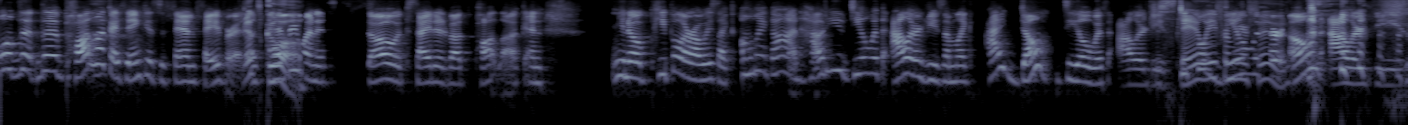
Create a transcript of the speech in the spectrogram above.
Well, the the potluck I think is a fan favorite. It's like cool. everyone is so excited about the potluck and you know, people are always like, "Oh my god, how do you deal with allergies?" I'm like, "I don't deal with allergies. Just stay people away from deal your with their own allergies."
